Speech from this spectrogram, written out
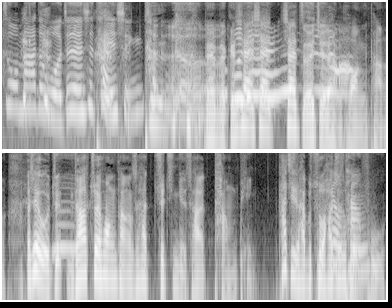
做妈的我真的是太心疼了。没有没有，可是现在现在现在只会觉得很荒唐，而且我觉得你知道最荒唐的是它最经典是它的汤品，它其实还不错，它就是会有附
